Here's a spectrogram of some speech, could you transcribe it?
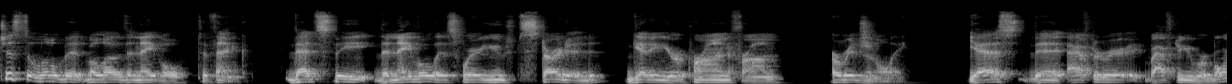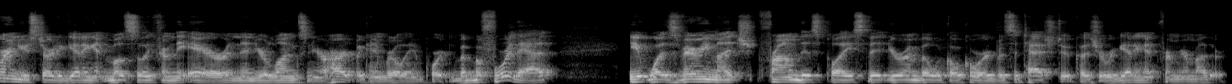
just a little bit below the navel to think. That's the, the navel is where you started getting your prana from originally. Yes, then after after you were born, you started getting it mostly from the air, and then your lungs and your heart became really important. But before that, it was very much from this place that your umbilical cord was attached to, because you were getting it from your mother.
